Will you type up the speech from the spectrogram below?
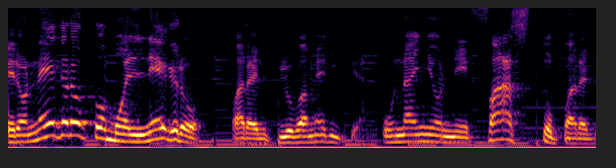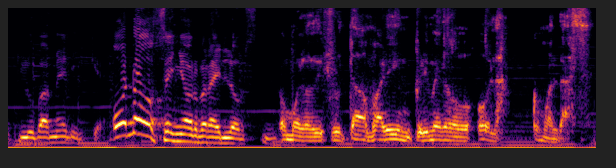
Pero negro como el negro, para el Club América. Un año nefasto para el Club América. ¿O no, señor Brailovsky? Como lo disfrutaba Marín, primero, hola, ¿cómo andás?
